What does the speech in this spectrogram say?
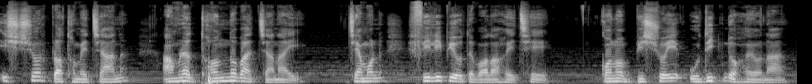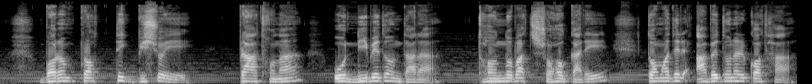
ঈশ্বর প্রথমে চান, আমরা ধন্যবাদ জানাই। যেমন ফিলিপিওতে বলা হয়েছে, কোনো বিষয়ে উদ্বিগ্ন হয় না, বরং প্রত্যেক বিষয়ে প্রার্থনা ও নিবেদন দ্বারা। ধন্যবাদ সহকারে তোমাদের আবেদনের কথা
